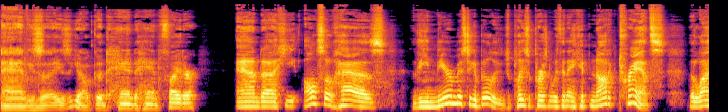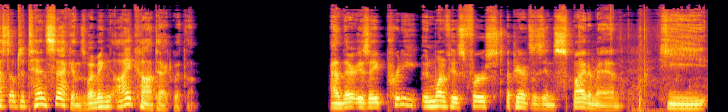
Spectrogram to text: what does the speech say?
and he's a, he's you know a good hand to hand fighter, and uh, he also has the near mystic ability to place a person within a hypnotic trance that lasts up to ten seconds by making eye contact with them. And there is a pretty in one of his first appearances in Spider Man, he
